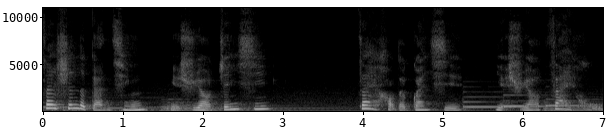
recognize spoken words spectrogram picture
再深的感情也需要珍惜，再好的关系也需要在乎。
